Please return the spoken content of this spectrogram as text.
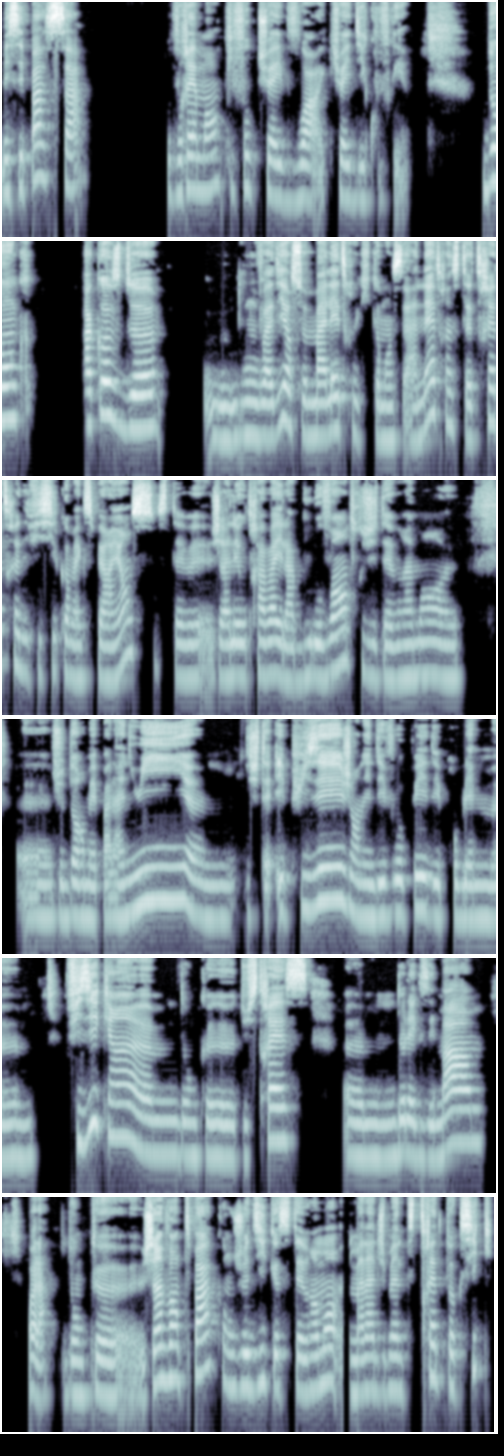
mais c'est pas ça vraiment qu'il faut que tu ailles voir et que tu ailles découvrir. Donc, à cause de on va dire, ce mal-être qui commençait à naître. Hein, c'était très très difficile comme expérience. J'allais au travail la boule au ventre. J'étais vraiment, euh, euh, je dormais pas la nuit. Euh, j'étais épuisée. J'en ai développé des problèmes physiques, hein, donc du stress, de l'eczéma. Voilà. Donc j'invente pas quand je dis que c'était vraiment un management très toxique.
